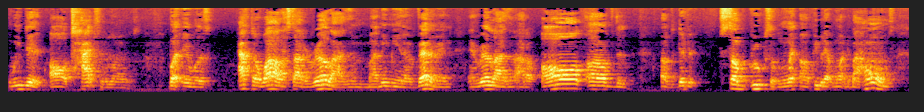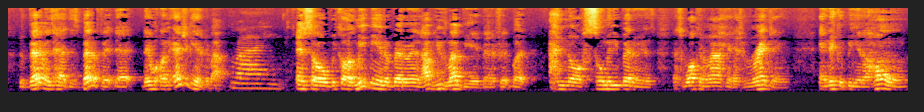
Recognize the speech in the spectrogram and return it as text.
we did all types of loans. But it was after a while I started realizing by me being a veteran and realizing out of all of the of the different subgroups of uh, people that wanted to buy homes, the veterans had this benefit that they were uneducated about. Right. And so, because me being a veteran, and I've used my VA benefit, but I know of so many veterans that's walking around here that's renting, and they could be in a home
